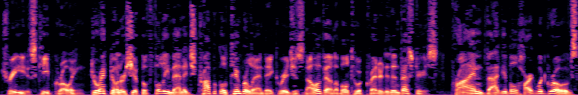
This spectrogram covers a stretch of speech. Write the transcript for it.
trees keep growing. Direct ownership of fully managed tropical timberland acreage is now available to accredited investors. Prime, valuable hardwood groves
